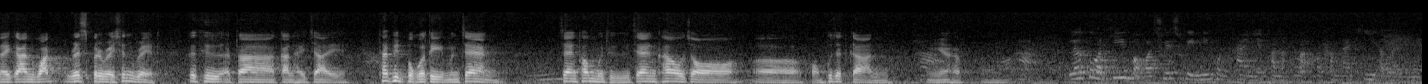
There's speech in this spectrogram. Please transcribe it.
ในการวัด respiration rate ก็คืออัตราการหายใจ ถ้าผิดปกติมันแจ้ง แจ้งเข้ามือถือ แจ้งเข้าจอออของผู้จัดการ อย่างเงี้ยครับอ๋อค่ะแล้วตัวที่บอกว่าช่วยสกรีนนิ่งคนไข้เนี่ยค่ะหลักๆเขาทำหน้าที่อะไรยังไง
